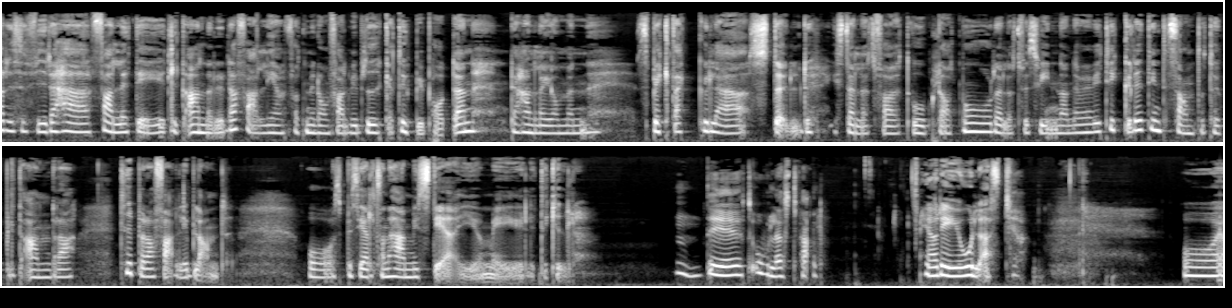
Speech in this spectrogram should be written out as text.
Ja, det här fallet är ju ett lite annorlunda fall jämfört med de fall vi brukar ta upp i podden. Det handlar ju om en spektakulär stöld istället för ett oklart mord eller ett försvinnande. Men vi tycker det är intressant att ta upp lite andra typer av fall ibland. Och speciellt sådana här mysterium är ju lite kul. Mm, det är ett olöst fall. Ja, det är ju olöst. Ja. Och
